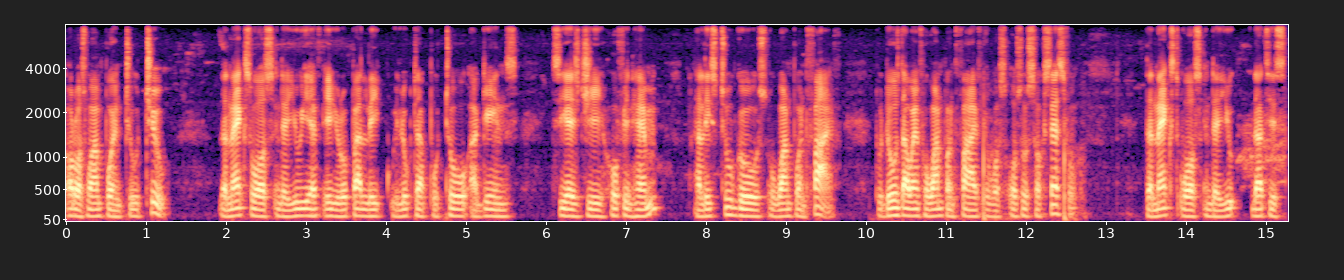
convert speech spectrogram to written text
or was 1.22. The next was in the UEFA Europa League. We looked at Porto against TSG Hoffenheim, at least two goals or 1.5. To those that went for 1.5, it was also successful. The next was in the U that is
